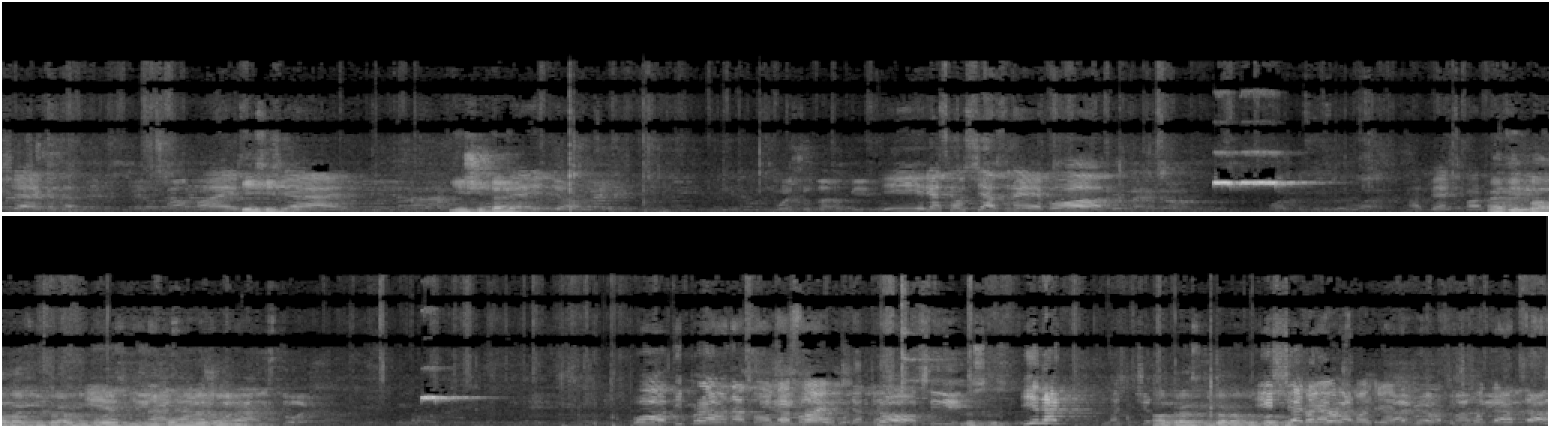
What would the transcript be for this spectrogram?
Встречай, когда. Май, Десять. встречай. Не считай. И резко вот сейчас взрыв, вот. Один балл с красным поясом за неполное удержание. Вот, и право надо было добавить, Андрюх. И на... Красный удар ногой в ты- Еще надо было. Почему ты отдал?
